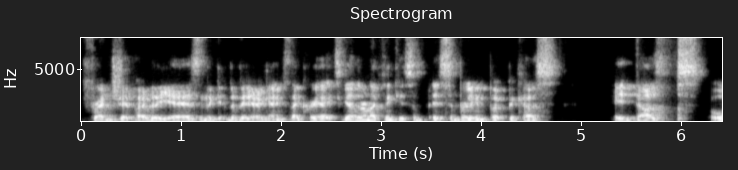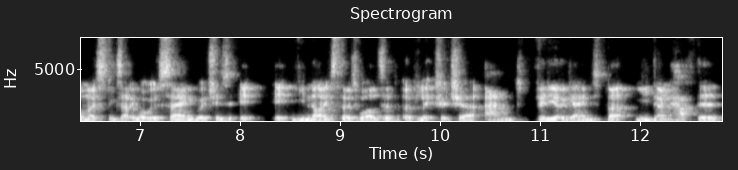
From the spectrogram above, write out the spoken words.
friendship over the years and the, the video games they create together. And I think it's a it's a brilliant book because it does almost exactly what we were saying, which is it it unites those worlds of, of literature and video games, but you don't have to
